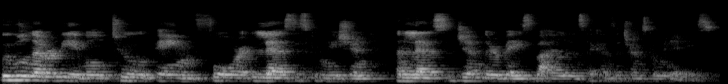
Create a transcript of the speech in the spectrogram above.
we will never be able to aim for less discrimination and less gender-based violence against the trans communities.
